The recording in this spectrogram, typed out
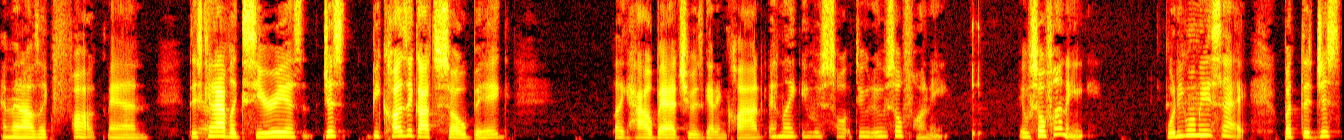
And then I was like, fuck, man. This could have like serious, just because it got so big, like how bad she was getting clowned. And like, it was so, dude, it was so funny. It was so funny. What do you want me to say? But the just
